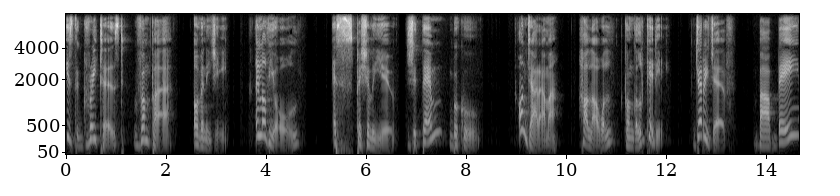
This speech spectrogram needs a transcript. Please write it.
is the greatest vampire of energy. I love you all, especially you. Je t'aime beaucoup. On jarama, halawal gongol kedi. Jarijev, ba bay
